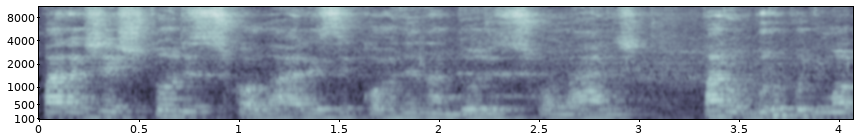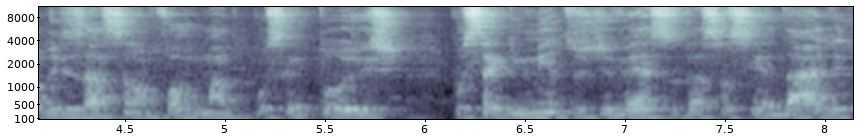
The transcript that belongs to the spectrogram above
para gestores escolares e coordenadores escolares, para o grupo de mobilização formado por setores, por segmentos diversos da sociedade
